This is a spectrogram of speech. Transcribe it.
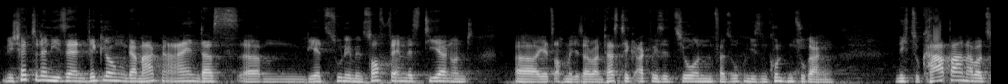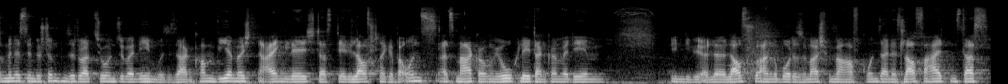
Wie schätzt du denn diese Entwicklung der Marken ein, dass ähm, die jetzt zunehmend in Software investieren und äh, jetzt auch mit dieser Runtastic-Akquisition versuchen, diesen Kundenzugang nicht zu kapern, aber zumindest in bestimmten Situationen zu übernehmen, wo sie sagen, komm, wir möchten eigentlich, dass der die Laufstrecke bei uns als Marke irgendwie hochlädt, dann können wir dem individuelle Laufschuhangebote zum Beispiel machen aufgrund seines Laufverhaltens. Das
